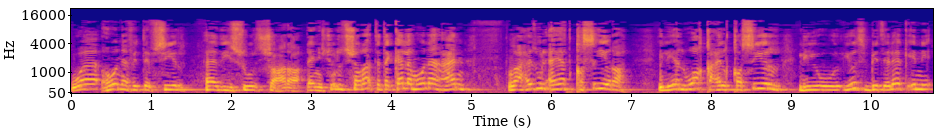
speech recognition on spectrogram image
وهنا في التفسير هذه سورة الشعراء. لأن سورة الشعراء تتكلم هنا عن لاحظوا الآيات قصيرة اللي هي الواقع القصير ليثبت لك إن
